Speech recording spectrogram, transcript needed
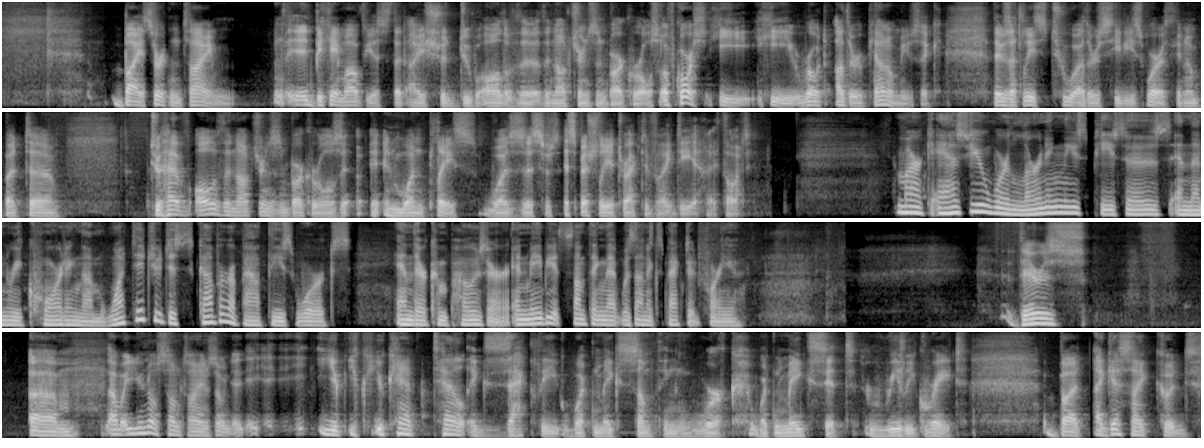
by a certain time, it became obvious that I should do all of the, the nocturnes and bark barcarolles. Of course, he he wrote other piano music. There's at least two other CDs worth, you know, but uh, to have all of the nocturnes and bark barcarolles in one place was especially attractive idea, I thought. Mark, as you were learning these pieces and then recording them, what did you discover about these works and their composer. And maybe it's something that was unexpected for you. There's um, you know, sometimes you, you you can't tell exactly what makes something work, what makes it really great. But I guess I could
